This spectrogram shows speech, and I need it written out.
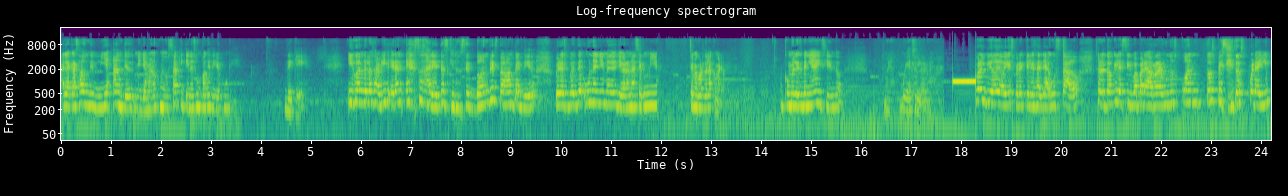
a la casa donde vivía antes. Me llamaron como, Saki, tienes un paquetillo. Como ¿de qué? Y cuando los abrí eran estos aretes que no sé dónde estaban perdidos. Pero después de un año y medio llegaron a ser míos. Se me cortó la cámara. Como les venía diciendo, bueno, voy a hacerlo de por el video de hoy, espero que les haya gustado, sobre todo que les sirva para ahorrar unos cuantos pesitos por ahí.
